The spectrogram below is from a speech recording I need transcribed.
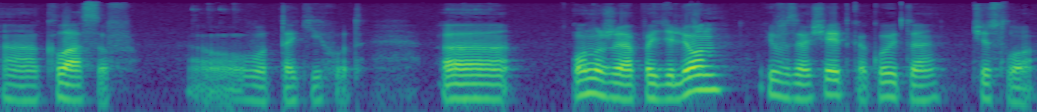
э, классов, э, вот таких вот, э, он уже определен и возвращает какое-то число.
